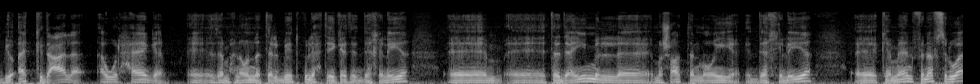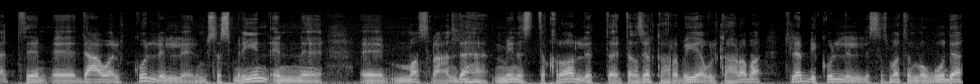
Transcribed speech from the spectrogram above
بيؤكد على أول حاجة زي ما إحنا قلنا تلبية كل الاحتياجات الداخلية آه، تدعيم المشروعات التنموية الداخلية. آه، كمان في نفس الوقت آه، دعوة لكل المستثمرين إن آه، مصر عندها من استقرار للتغذية الكهربية والكهرباء تلبي كل الاستثمارات الموجودة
